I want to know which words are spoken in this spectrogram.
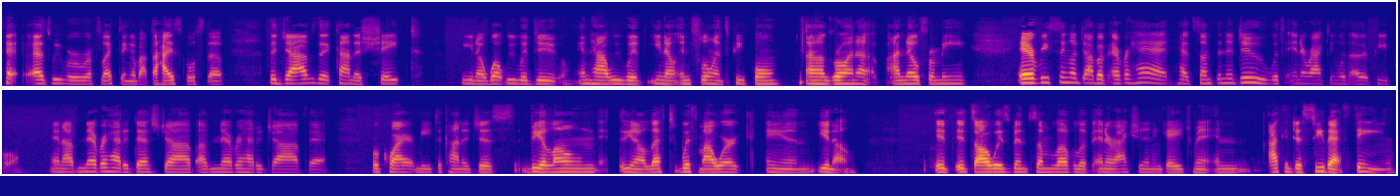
as we were reflecting about the high school stuff, the jobs that kind of shaped, you know, what we would do and how we would, you know, influence people uh, growing up. I know for me, every single job I've ever had had something to do with interacting with other people. And I've never had a desk job. I've never had a job that required me to kind of just be alone, you know, left with my work and, you know, it, it's always been some level of interaction and engagement and I can just see that theme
